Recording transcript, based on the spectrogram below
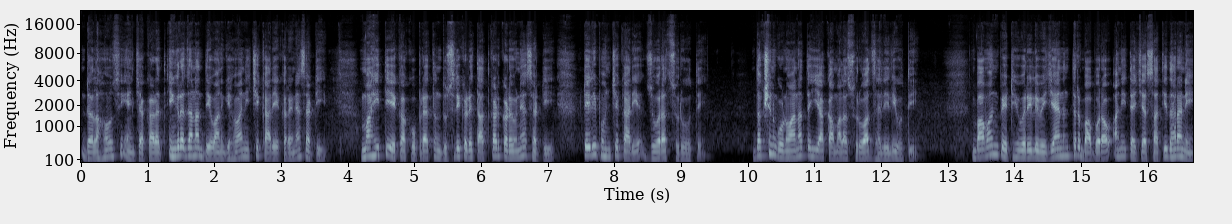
डलहौसी यांच्या काळात इंग्रजांना देवाणघेवाणीचे कार्य करण्यासाठी माहिती एका कोपऱ्यातून दुसरीकडे तात्काळ कळवण्यासाठी टेलिफोनचे कार्य जोरात सुरू होते. दक्षिण गोंडवानातही या कामाला सुरुवात झालेली होती. बामनपेठेवरील विजयानंतर बाबूराव आणि त्याच्या साथीदाराने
